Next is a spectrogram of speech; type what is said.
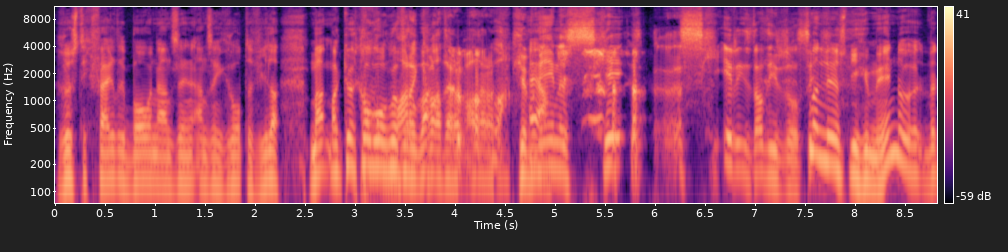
rustig verder bouwen aan zijn, aan zijn grote villa. Maar, maar Kurt, wat mogen we verwachten? Wat een gemene scheer, scheer is dat hier zo. Maar nee, dat is niet gemeen. We,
